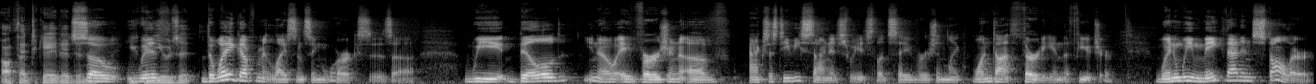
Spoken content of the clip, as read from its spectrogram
authenticated. And So you with can use it. the way government licensing works is uh, we build you know a version of AxisTV signage suites. Let's say version like 1.30 in the future. When we make that installer,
